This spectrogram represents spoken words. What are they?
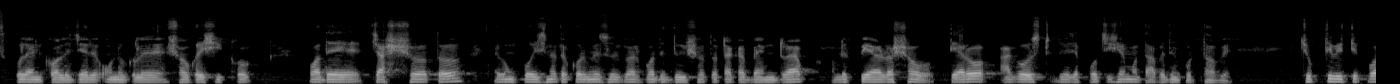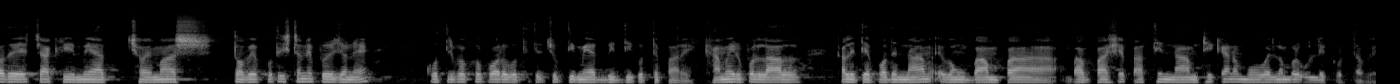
school and কলেজের অনুকূলে সহকারী শিক্ষক পদে চারশত এবং পরিচ্ছন্নতা কর্মী সুইপার পদে দুইশত টাকা ব্যাংক ড্রাফট পাবলিক পেয়ার সহ তেরো আগস্ট দুই হাজার পঁচিশের মধ্যে আবেদন করতে হবে। চুক্তিভিত্তিক পদে চাকরির মেয়াদ ছয় মাস, তবে প্রতিষ্ঠানের প্রয়োজনে কর্তৃপক্ষ পরবর্তীতে চুক্তি মেয়াদ বৃদ্ধি করতে পারে। খামের উপর লাল কালিতে পদের নাম এবং বাম পা, বাম পাশে প্রার্থীর নাম, ঠিকানা, মোবাইল নম্বর উল্লেখ করতে হবে।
